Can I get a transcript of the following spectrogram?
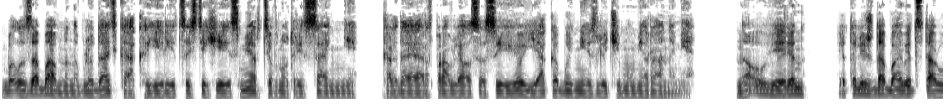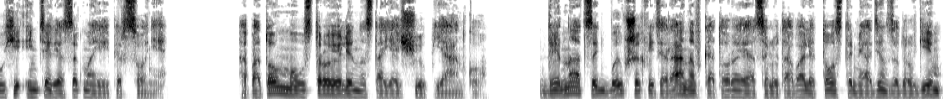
Было забавно наблюдать, как ярится стихия смерти внутри Санни, когда я расправлялся с ее якобы неизлечимыми ранами. Но уверен, это лишь добавит старухе интереса к моей персоне. А потом мы устроили настоящую пьянку. Двенадцать бывших ветеранов, которые салютовали тостами один за другим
